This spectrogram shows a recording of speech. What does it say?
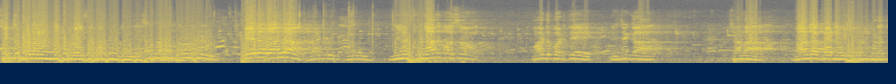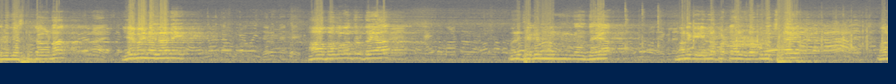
సిగ్గుపడాలని చెప్పి పేదవాళ్ళ నిల స్థలాల కోసం పాటుపడితే నిజంగా చాలా బాధాకరమైన విషయాన్ని కూడా తెలియజేసుకుంటా ఉన్నా. ఏమైనా కానీ ఆ భగవంతుడు దయ మరి జగన్మోహన్ గారి దయ మనకి ఇళ్ళ పట్టాలు డబ్బులు వచ్చినాయి. మన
